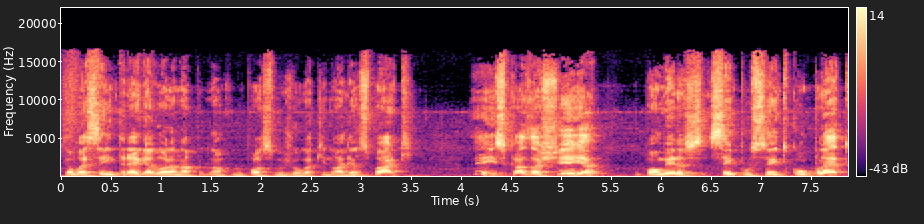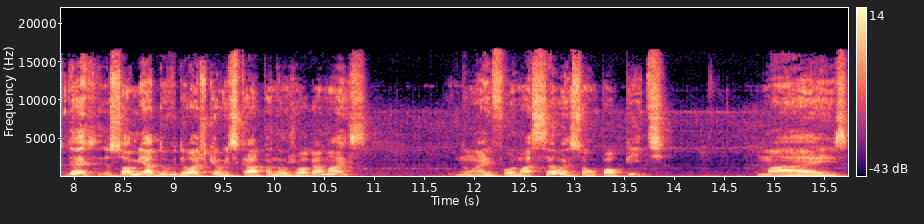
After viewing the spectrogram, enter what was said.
Então vai ser entregue agora na, na, no próximo jogo aqui no Allianz Parque. É isso, casa cheia, o Palmeiras 100% completo, né? Eu só a minha dúvida, eu acho que é o Scarpa não joga mais. Não é informação, é só um palpite. Mas,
